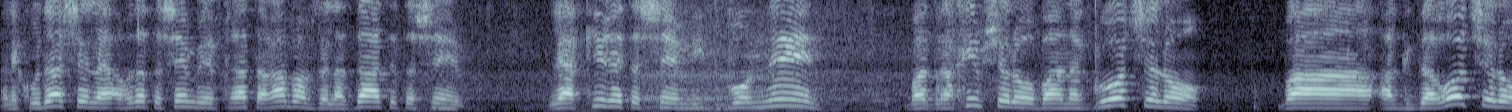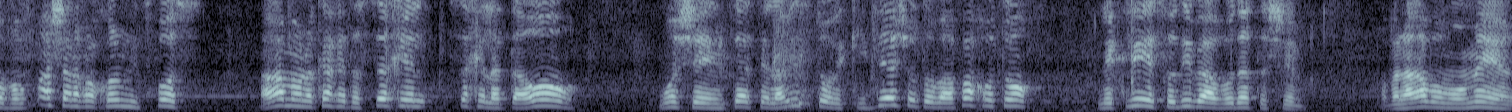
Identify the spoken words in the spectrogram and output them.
הנקודה של עבודת השם מבחינת הרמב"ם זה לדעת את השם, להכיר את השם, להתבונן בדרכים שלו, בהנהגות שלו, בהגדרות שלו, במה שאנחנו יכולים לתפוס. הרמב"ם לקח את השכל, שכל הטהור, כמו שנמצא אצל אריסטו, וקידש אותו והפך אותו לכלי יסודי בעבודת השם. אבל הרמב"ם אומר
